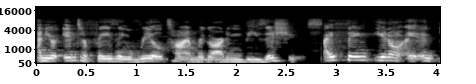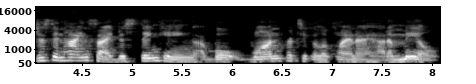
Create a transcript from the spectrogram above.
and you're interfacing real time regarding these issues i think you know just in hindsight just thinking about one particular client i had a male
